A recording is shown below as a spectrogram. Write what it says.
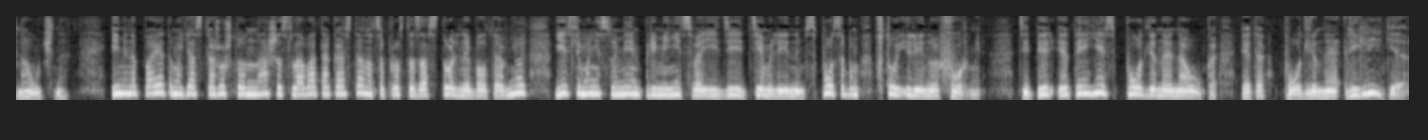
научно». Именно поэтому я скажу, что наши слова так и останутся просто застольной болтовней, если мы не сумеем применить свои идеи тем или иным способом в той или иной форме. Теперь это и есть подлинная наука, это подлинная религия.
